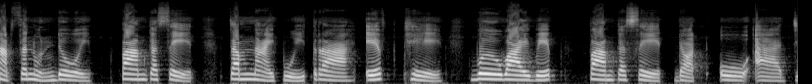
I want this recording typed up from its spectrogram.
นับสนุนโดยฟาร์มเกษตร จำหน่ายปุ๋ยตรา FK w w w f a r m g a s e t org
